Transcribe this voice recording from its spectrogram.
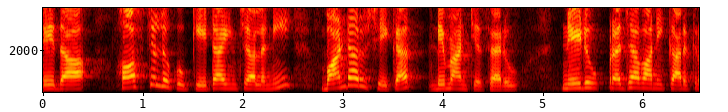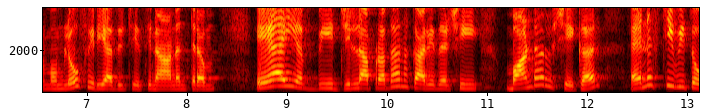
లేదా హాస్టళ్ళకు కేటాయించాలని బండారు శేఖర్ డిమాండ్ చేశారు. నేడు ప్రజావాణి కార్యక్రమంలో ఫిర్యాదు చేసిన అనంతరం ఏఐఎఫ్బి జిల్లా ప్రధాన కార్యదర్శి బండారు శేఖర్ ఎన్ఎస్టీవీతో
